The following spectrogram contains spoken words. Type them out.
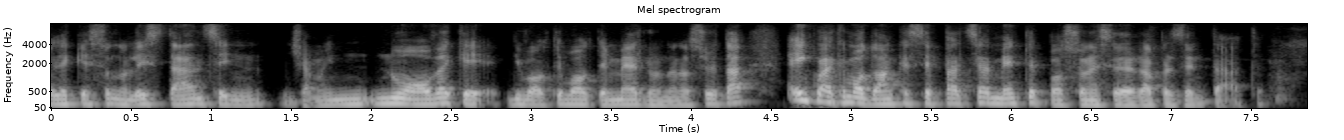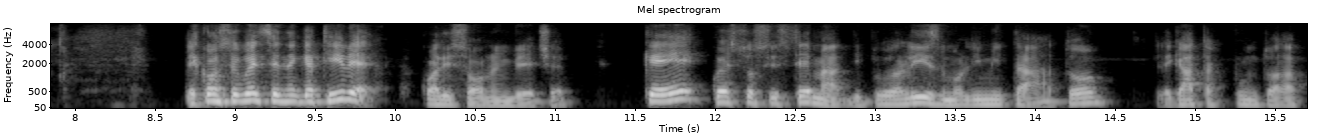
quelle che sono le istanze in, diciamo, in nuove che di volta in volta emergono nella società e in qualche modo, anche se parzialmente, possono essere rappresentate. Le conseguenze negative quali sono invece? Che questo sistema di pluralismo limitato, legato appunto alla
